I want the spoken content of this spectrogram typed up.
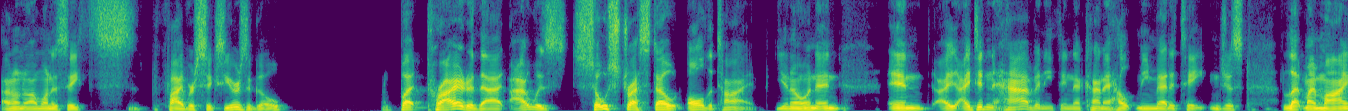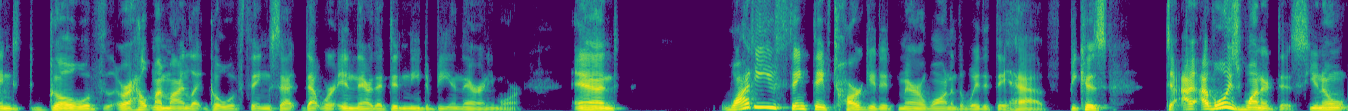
I don't know, I want to say 5 or 6 years ago. But prior to that, I was so stressed out all the time, you know, and and and I, I didn't have anything that kind of helped me meditate and just let my mind go of or help my mind let go of things that that were in there that didn't need to be in there anymore and why do you think they've targeted marijuana the way that they have because to, I, i've always wondered this you know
